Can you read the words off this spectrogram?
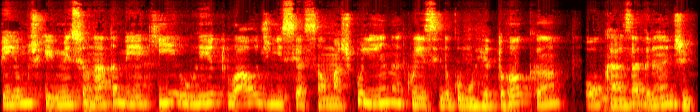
temos que mencionar também aqui o ritual de iniciação masculina, conhecido como Reto Rocan ou Casa Grande,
